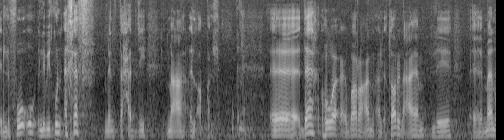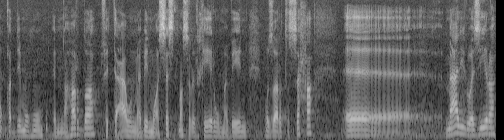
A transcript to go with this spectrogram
اللي فوقه اللي بيكون أخف من التحدي مع الأقل. آه، ده هو عبارة عن الإطار العام لما نقدمه النهاردة في التعاون ما بين مؤسسة مصر الخير وما بين وزارة الصحة. آه، معالي الوزيرة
